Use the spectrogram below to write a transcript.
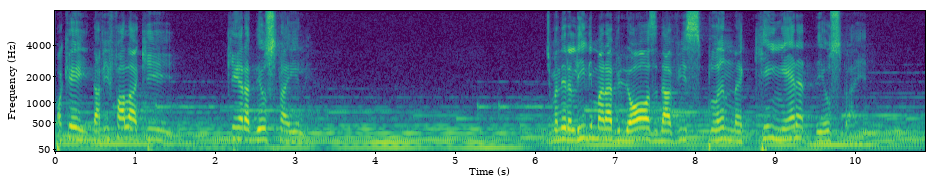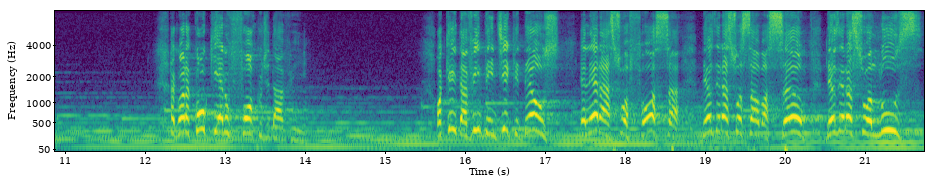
Ok, Davi fala que quem era Deus para ele. De maneira linda e maravilhosa, Davi explana quem era Deus para ele. Agora, qual que era o foco de Davi? Ok, Davi entendia que Deus, ele era a sua força, Deus era a sua salvação, Deus era a sua luz.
